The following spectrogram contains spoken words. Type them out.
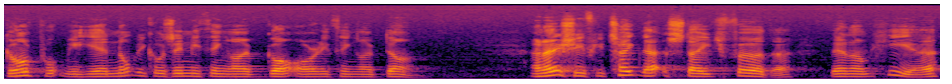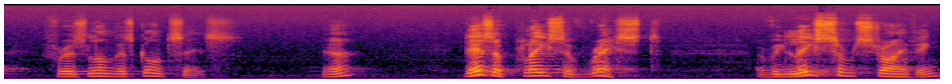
God put me here, not because anything I've got or anything I've done. And actually, if you take that a stage further, then I'm here for as long as God says. Yeah? There's a place of rest, a release from striving,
